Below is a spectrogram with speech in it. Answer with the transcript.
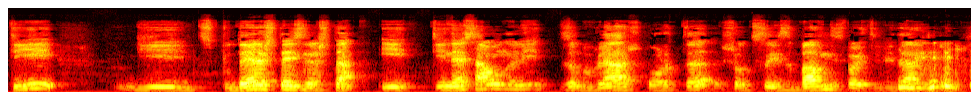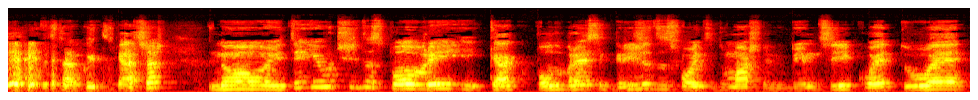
ти ги споделяш тези неща. И ти не само нали, забавляваш хората, защото са и забавни своите видеа и неща, които качваш, но и ти ги учиш да спобри и как по-добре се грижат за своите домашни любимци, което е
